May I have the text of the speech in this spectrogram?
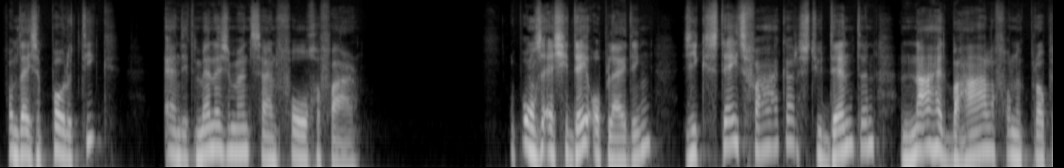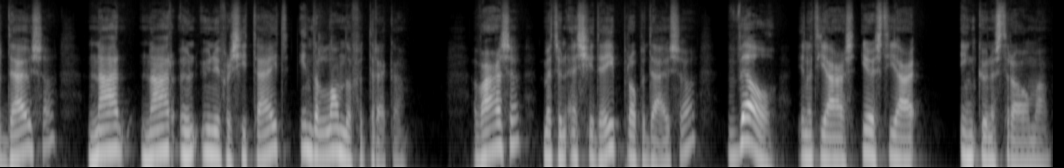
van deze politiek en dit management zijn vol gevaar. Op onze SJD-opleiding zie ik steeds vaker studenten na het behalen van hun propeduizen naar, naar een universiteit in de landen vertrekken, waar ze met hun SJD-propeduizen wel in het jaar, eerste jaar in kunnen stromen.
